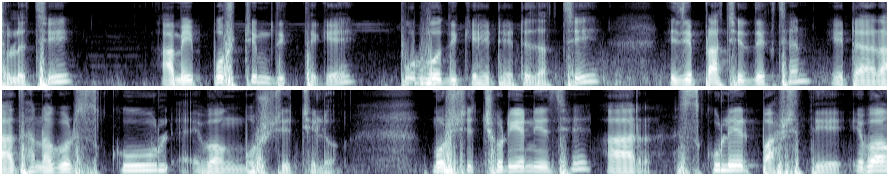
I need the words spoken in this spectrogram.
চলেছি। আমি পশ্চিম দিক থেকে পূর্ব দিকে হেঁটে হেঁটে যাচ্ছি। এই যে প্রাচীর দেখছেন, এটা রাধানগর স্কুল এবং মসজিদ ছিল। মসজিদ ছড়িয়ে নিয়েছে আর স্কুলের পাশ দিয়ে এবং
